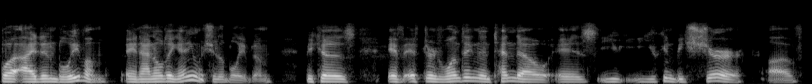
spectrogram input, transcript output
But I didn't believe them, and I don't think anyone should have believed them because if if there's one thing Nintendo is you you can be sure of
